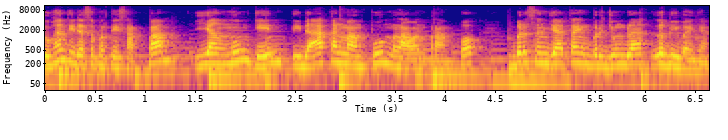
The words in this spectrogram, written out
Tuhan tidak seperti satpam yang mungkin tidak akan mampu melawan perampok bersenjata yang berjumlah lebih banyak.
